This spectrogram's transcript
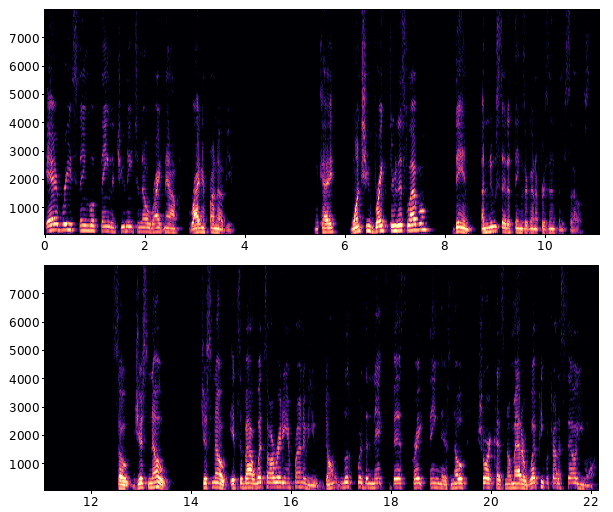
every single thing that you need to know right now, right in front of you. Okay. Once you break through this level, then a new set of things are going to present themselves. So just know, just know it's about what's already in front of you. Don't look for the next best great thing. There's no shortcuts, no matter what people try to sell you on.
